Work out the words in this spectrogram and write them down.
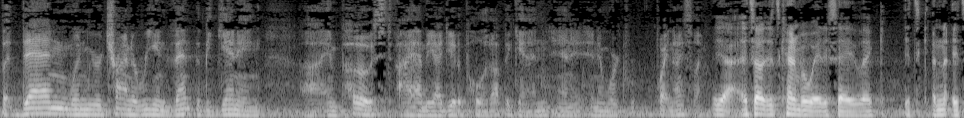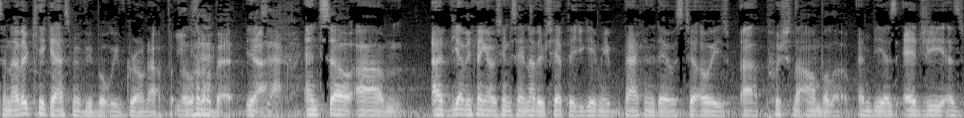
but then when we were trying to reinvent the beginning uh, in post, I had the idea to pull it up again, and it, and it worked quite nicely. Yeah, it's a, it's kind of a way to say like it's an, it's another kick-ass movie, but we've grown up a little bit. Yeah, Exactly. And so um, uh, the other thing I was going to say, another tip that you gave me back in the day was to always uh, push the envelope and be as edgy as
